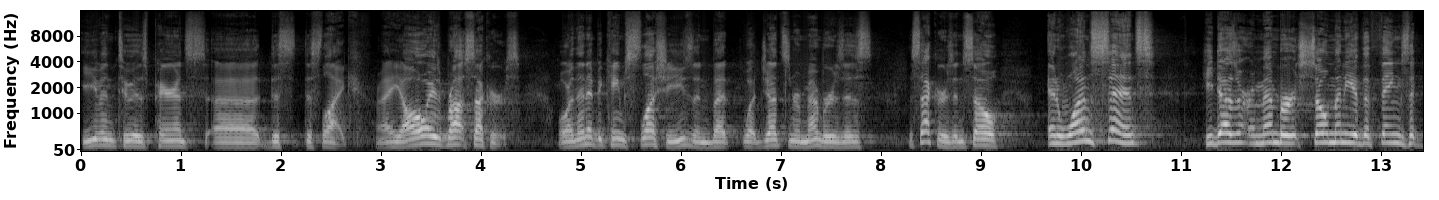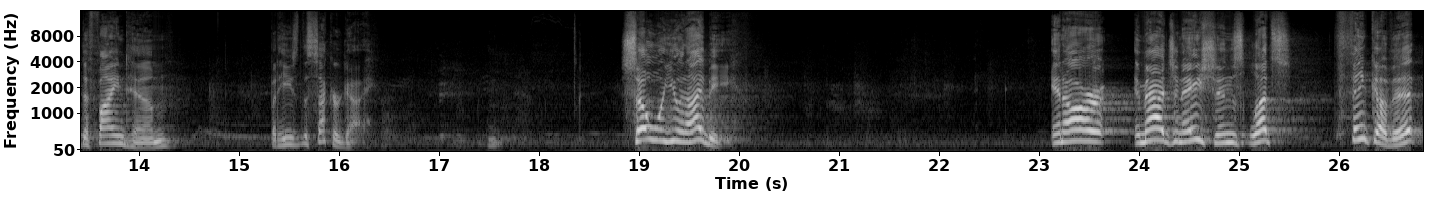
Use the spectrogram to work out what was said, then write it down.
even to his parents' uh, dis- dislike. Right? He always brought suckers. Or then it became slushies, and but what Judson remembers is the suckers. And so, in one sense, he doesn't remember so many of the things that defined him, but he's the sucker guy. So will you and I be. In our imaginations, let's think of it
